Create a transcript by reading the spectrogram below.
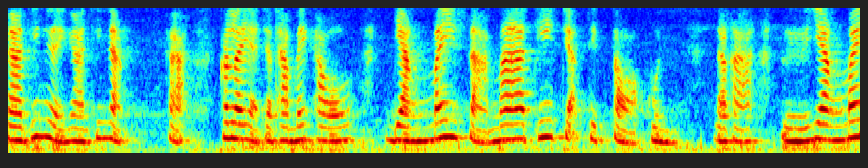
งานที่เหนื่อยงานที่หนักค่ะก็เลยอยากจะทำให้เขายังไม่สามารถที่จะติดต่อคุณ นะคะ หรือยังไม่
